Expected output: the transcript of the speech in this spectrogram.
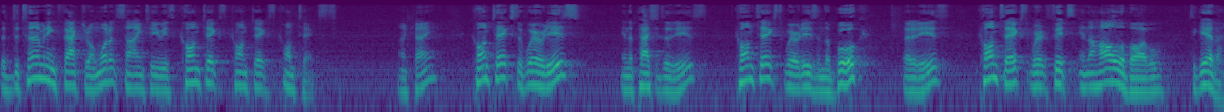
The determining factor on what it's saying to you is context, context, context. Okay? Context of where it is in the passage that it is, context where it is in the book that it is, context where it fits in the whole of the Bible together.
